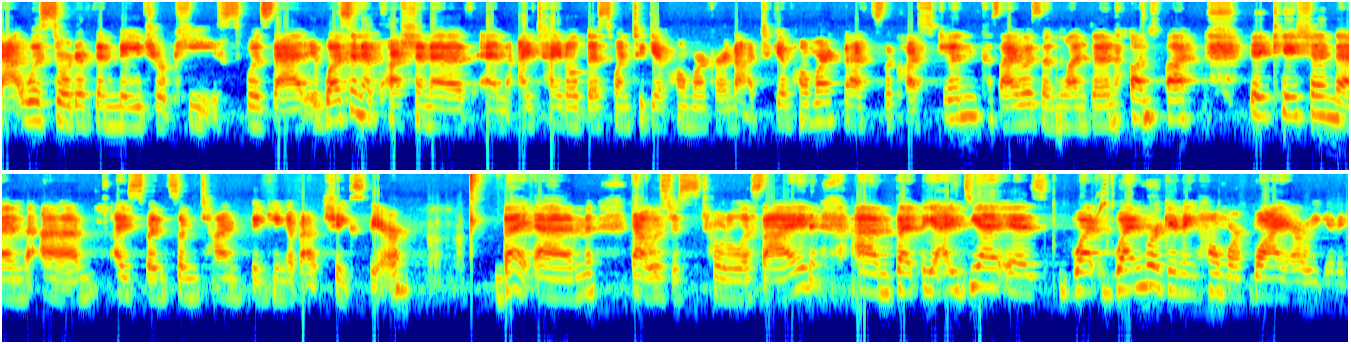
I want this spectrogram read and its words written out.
that was sort of the major piece was that it wasn't a question of, and I titled this one to give homework or not to give homework. That's the question because I was in London on my vacation and um, I spent some time thinking about Shakespeare but um, that was just total aside. Um, but the idea is what when we're giving homework, why are we giving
